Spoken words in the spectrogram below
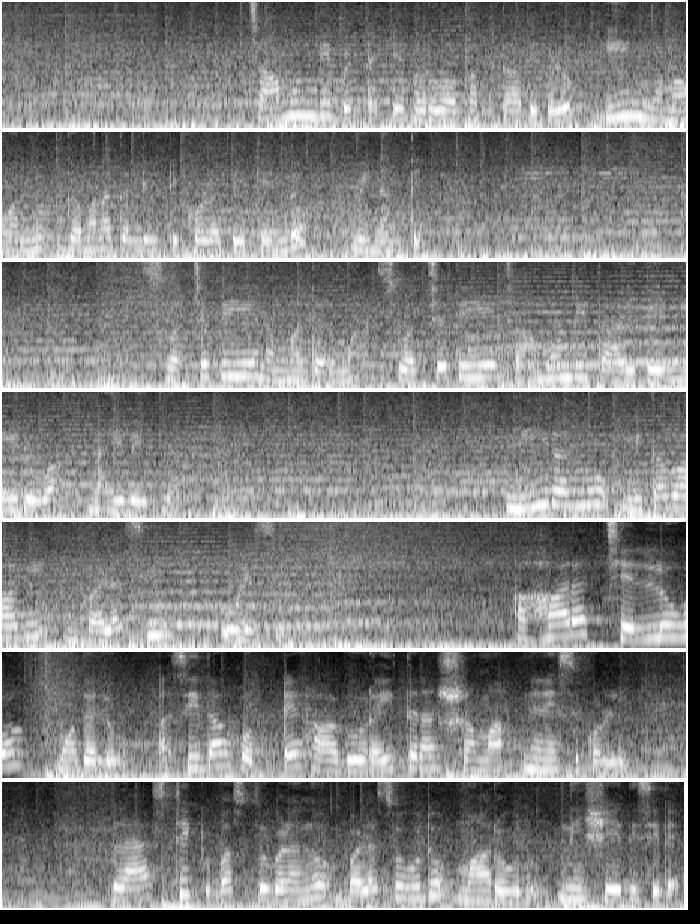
ಚಾಮುಂಡಿ ಬೆಟ್ಟಕ್ಕೆ ಬರುವ ಭಕ್ತಾದಿಗಳು ಈ ನಿಯಮವನ್ನು ಗಮನದಲ್ಲಿಟ್ಟುಕೊಳ್ಳಬೇಕೆಂದು ವಿನಂತಿ. ಸ್ವಚ್ಛತೆಯೇ ನಮ್ಮ ಧರ್ಮ, ಸ್ವಚ್ಛತೆಯೇ ಚಾಮುಂಡಿ ತಾಯಿಗೆ ನೀಡುವ ನೈವೇದ್ಯ. ನೀರನ್ನು ಮಿತವಾಗಿ ಬಳಸಿ, ಉಳಿಸಿ. ಆಹಾರ ಚೆಲ್ಲುವ ಮೊದಲು ಹಸಿದ ಹೊಟ್ಟೆ ಹಾಗೂ ರೈತನ ಶ್ರಮ ನೆನೆಸಿಕೊಳ್ಳಿ. ಪ್ಲಾಸ್ಟಿಕ್ ವಸ್ತುಗಳನ್ನು ಬಳಸುವುದು, ಮಾರುವುದು ನಿಷೇಧಿಸಿದೆ.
